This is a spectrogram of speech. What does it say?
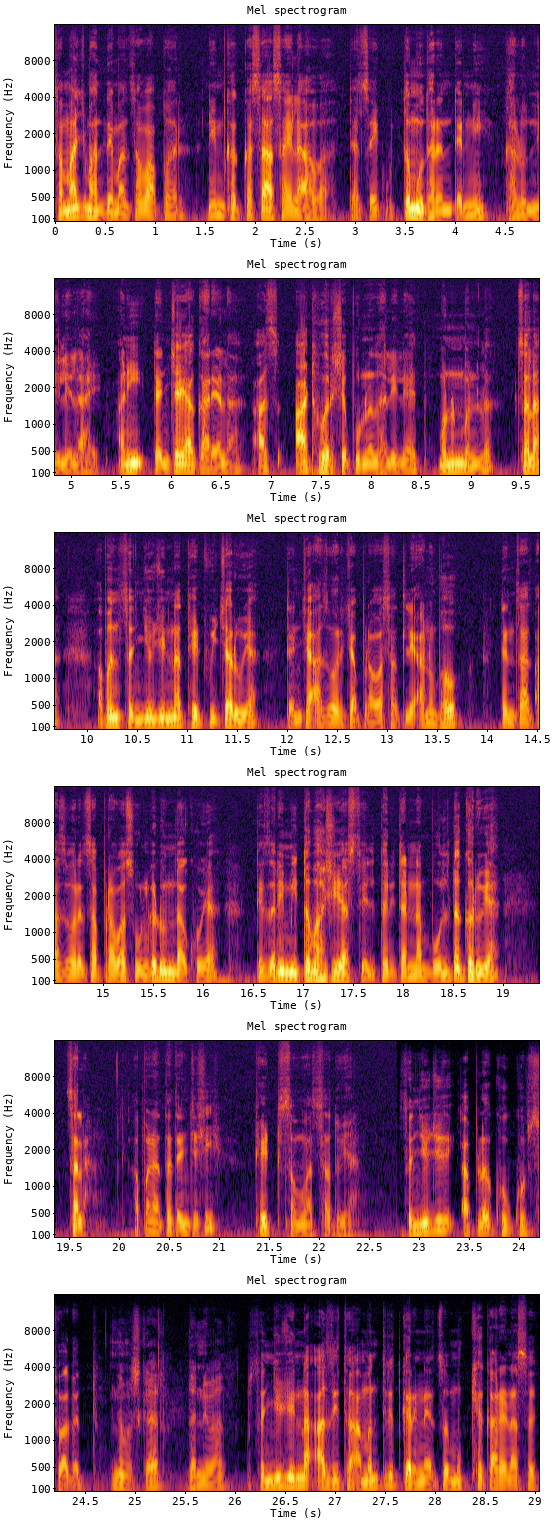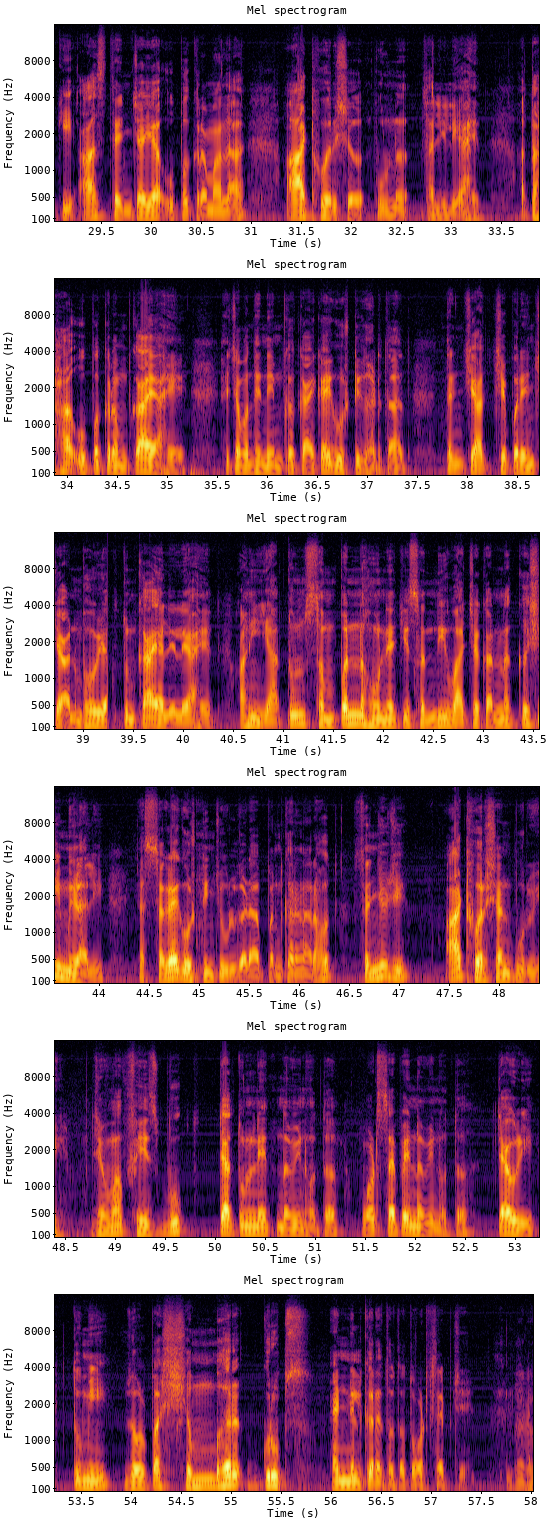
समाज माध्यमाचा वापर नेमका कसा असायला हवा त्याचं एक उत्तम उदाहरण त्यांनी घालून दिलेलं आहे. आणि त्यांच्या या कार्याला आज आठ वर्ष पूर्ण झालेली आहेत. म्हणून म्हणलं चला आपण संजीवजींना थेट विचारूया त्यांच्या आजवरच्या प्रवासातले अनुभव त्यांचा आजवरचा प्रवास उलगडून दाखवूया ते जरी मितभाषी असतील तरी त्यांना बोलतं करूया. चला आपण आता त्यांच्याशी थेट संवाद साधूया. संजीवजी आपलं खूप खूप स्वागत. नमस्कार. धन्यवाद. संजीवजींना आज इथं आमंत्रित करण्याचं मुख्य कारण असं की आज त्यांच्या या उपक्रमाला आठ वर्ष पूर्ण झालेली आहेत. आता हा उपक्रम काय आहे? ह्याच्यामध्ये नेमकं काय काय गोष्टी घडतात? त्यांचे आजचेपर्यंतचे अनुभव यातून काय आलेले आहेत? आणि यातून संपन्न होण्याची संधी वाचकांना कशी मिळाली? या सगळ्या गोष्टींची उलगडा आपण करणार आहोत. संजीवजी आठ वर्षांपूर्वी जेव्हा फेसबुक त्या तुलनेत नवीन होतं व्हॉट्सॲपही नवीन होतं त्यावेळी तुम्ही जवळपास शंभर ग्रुप्स हँडल करत होतात व्हॉट्सॲपचे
